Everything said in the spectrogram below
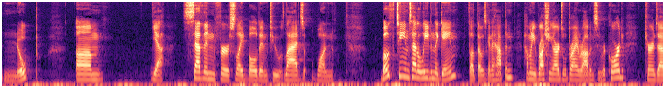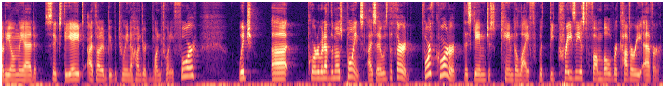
Nope. Um, yeah, seven for Slade Bolden to Ladd's one. Both teams had a lead in the game. Thought that was going to happen. How many rushing yards will Brian Robinson record? Turns out he only had 68. I thought it'd be between 100 124. Which uh, quarter would have the most points? I said it was the third. Fourth quarter, this game just came to life with the craziest fumble recovery ever.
